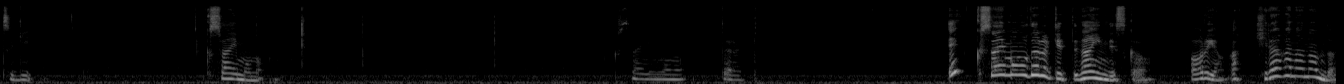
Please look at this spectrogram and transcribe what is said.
次。臭いもの。臭いものだらけ。え？臭いものだらけってないんですか？あるやん。あひらがななんだ。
